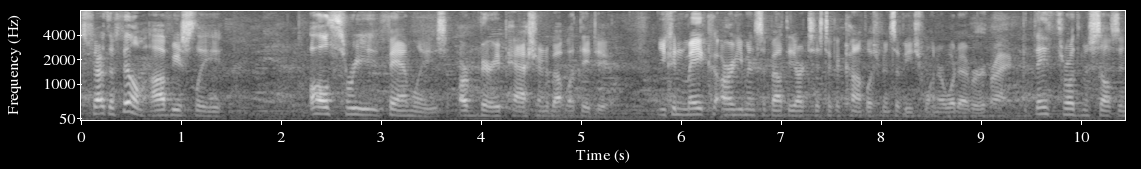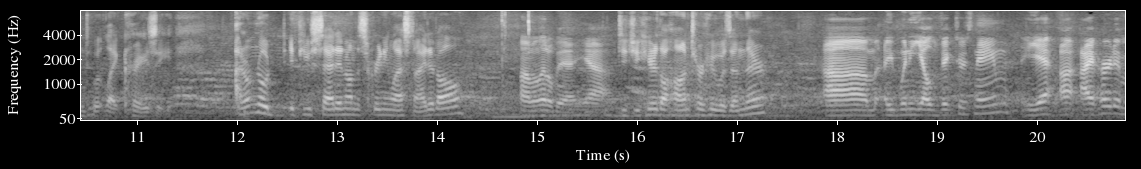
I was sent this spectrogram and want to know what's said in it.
throughout the film. Obviously, all three families are very passionate about what they do. You can make arguments about the artistic accomplishments of each one or whatever, Right. but they throw themselves into it like crazy. I don't know if you sat in on the screening last night at all. Um, a little bit, yeah. Did you hear the haunter who was in there? Um, when he yelled Victor's name, yeah, I, I heard him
